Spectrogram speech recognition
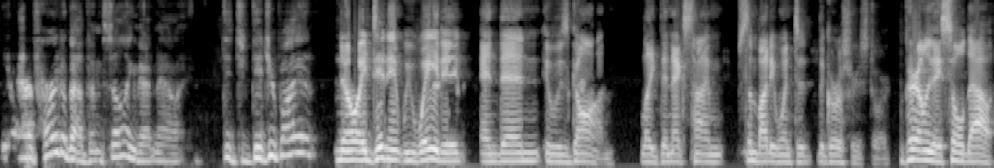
Yeah, I've heard about them selling that now. Did you did you buy it? No, I didn't. We waited and then it was gone. Like the next time somebody went to the grocery store. Apparently they sold out.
